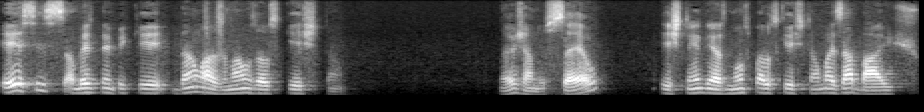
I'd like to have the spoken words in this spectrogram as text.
Esses, ao mesmo tempo que dão as mãos aos que estão né, já no céu, estendem as mãos para os que estão mais abaixo.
